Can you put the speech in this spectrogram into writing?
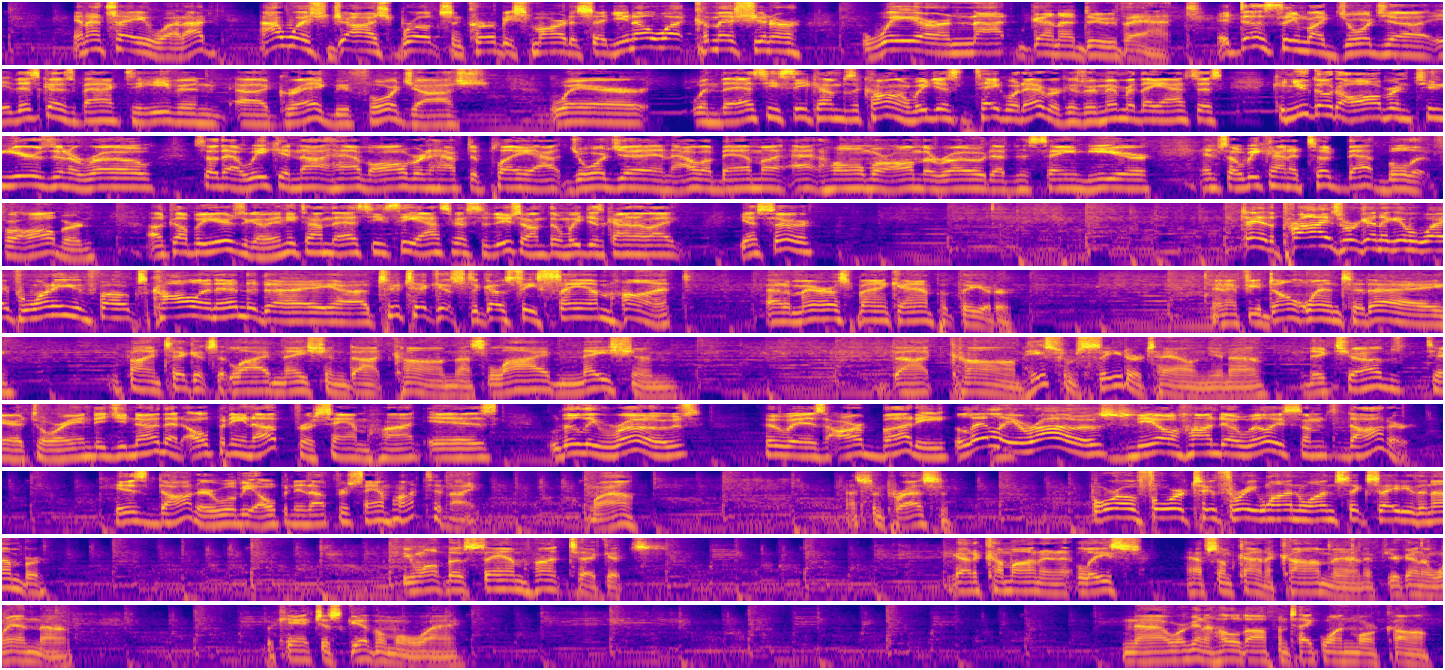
And I tell you what, I I wish Josh Brooks and Kirby Smart had said, you know what, Commissioner, we are not going to do that. It does seem like Georgia. This goes back to even uh, Greg before Josh, where when the SEC comes to calling, we just take whatever. Because remember, they asked us, "Can you go to Auburn two years in a row so that we can not have Auburn have to play out Georgia and Alabama at home or on the road at the same year?" And so we kind of took that bullet for Auburn a couple years ago. Anytime the SEC asks us to do something, we just kind of like, "Yes, sir." Tell you the prize we're going to give away for one of you folks calling in today uh, two tickets to go see Sam Hunt at Ameris Bank Amphitheater. And if you don't win today, you find tickets at livenation.com. That's livenation.com. He's from Cedartown, you know. Nick Chubb's territory. And did you know that opening up for Sam Hunt is Lily Rose, who is our buddy Lily Rose. Neil Hondo Williamson's daughter. His daughter will be opening up for Sam Hunt tonight. Wow. That's impressive. 404 231 1680, the number. You want those Sam Hunt tickets, got to come on and at least have some kind of comment if you're going to win, though. We can't just give them away. No, we're going to hold off and take one more call.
